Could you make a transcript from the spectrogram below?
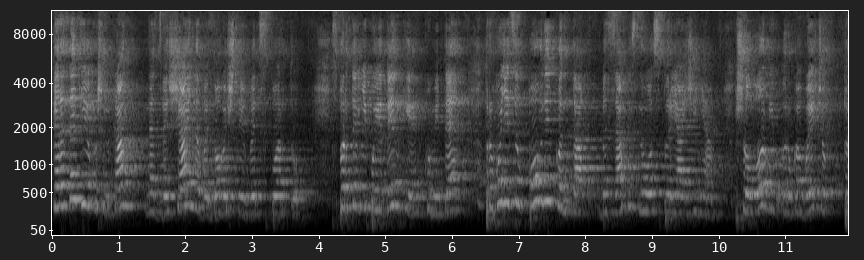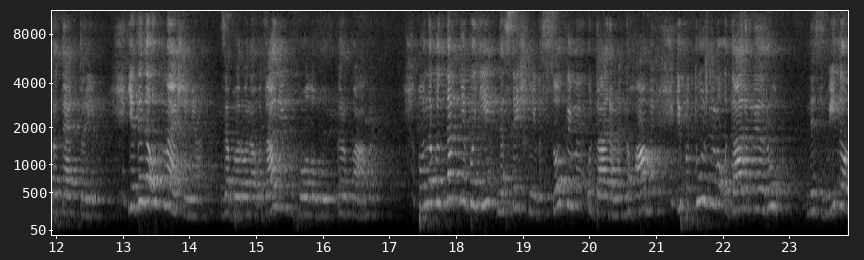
Карате Кіокушинкан – надзвичайно видовищний вид спорту. Спортивні поєдинки, комітет проводяться в повний контакт беззахисного спорядження, шоломів, рукавичок, протекторів. Єдине обмеження – заборона ударів голову руками. Повноконтактні бої насичені високими ударами ногами і потужними ударами рук, незмінно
